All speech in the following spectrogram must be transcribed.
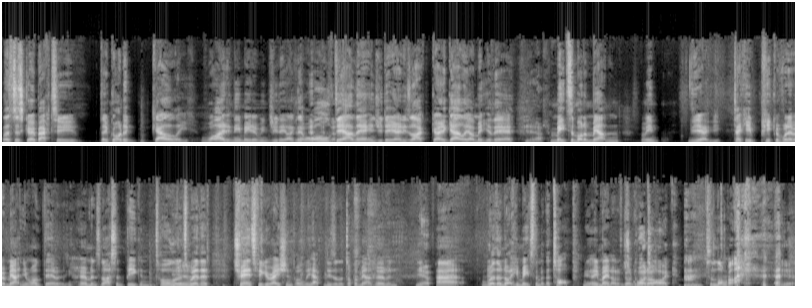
let's just go back to they've gone to Galilee. Why didn't he meet them in Judea? Like they were all down there in Judea, and he's like, "Go to Galilee, I'll meet you there." Yeah. Meets them on a mountain. I mean, yeah, you take your pick of whatever mountain you want there. Hermon's nice and big and tall, and it's where the transfiguration probably happened. Is on the top of Mount Hermon. Yeah. Uh, whether or not he meets them at the top, you know, he may not have gone Quite to a the top. hike. It's a long hike. yeah.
